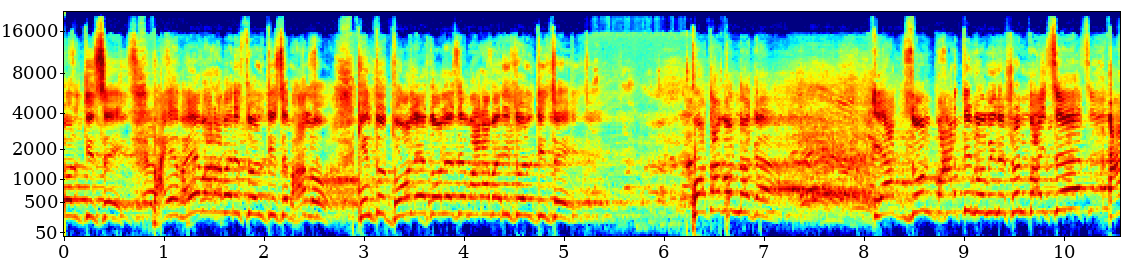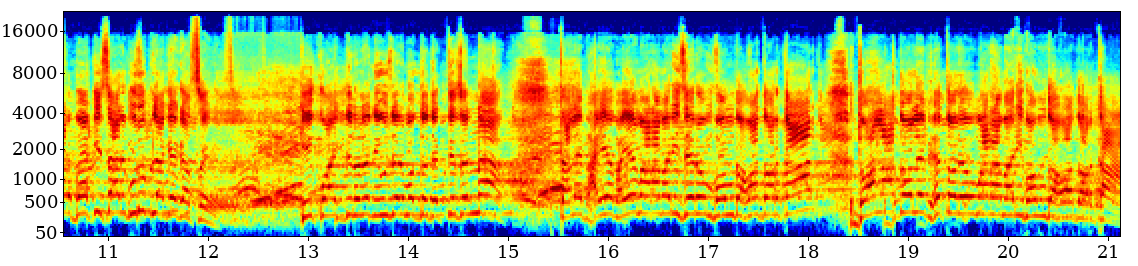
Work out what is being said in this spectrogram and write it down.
চলতিছে। ভাইয়ে ভাইয়ে মারামারি চলতিছে ভালো, কিন্তু দলে দলে যে মারামারি চলতিছে, কথা কন না? একজন প্রার্থী নমিনেশন পাইছে আর বাকি চার গ্রুপ লাগে গেছে। কি কয়েকদিন হলে নিউজের মধ্যে দেখতেছেন না? তাহলে ভাইয়ে ভাইয়ে মারামারি যেরকম বন্ধ হওয়া দরকার, দলা দলে ভেতরেও মারামারি বন্ধ হওয়া দরকার।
